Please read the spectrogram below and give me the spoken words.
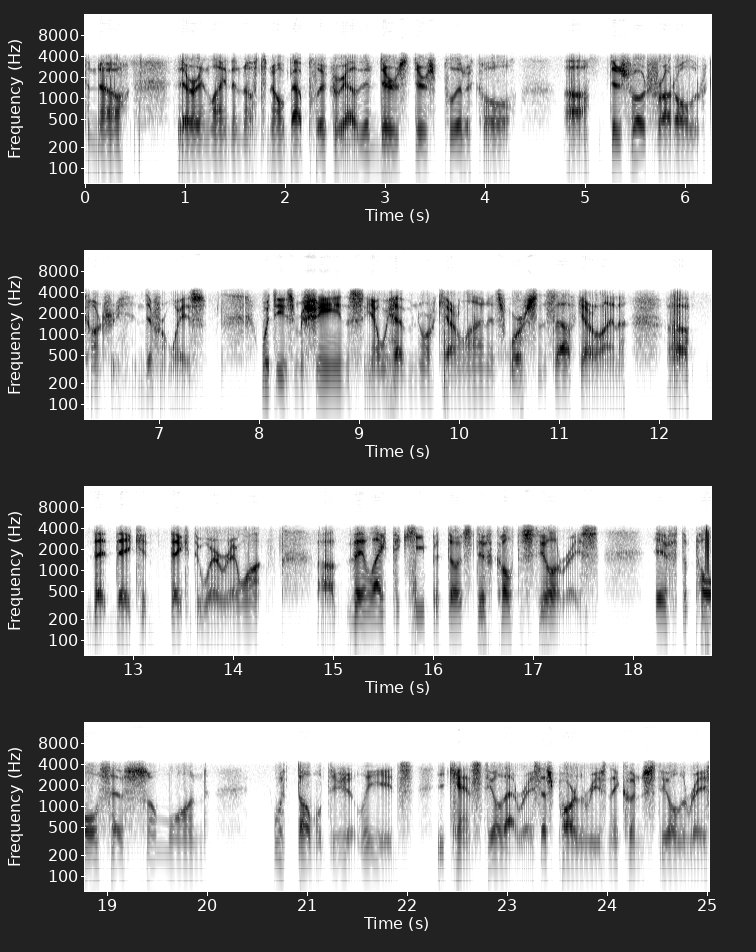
to know they're enlightened enough to know about political reality. There's there's political uh, there's vote fraud all over the country in different ways. With these machines, you know, we have North Carolina. It's worse than South Carolina. Uh, that they could they could do whatever they want. Uh, they like to keep it though. It's difficult to steal a race. If the polls have someone with double digit leads, you can't steal that race. That's part of the reason they couldn't steal the race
